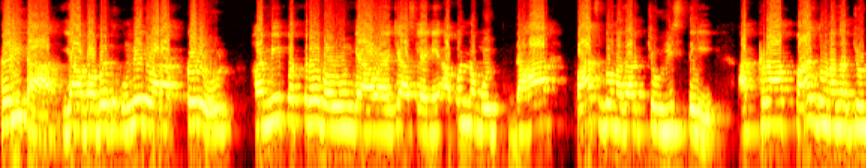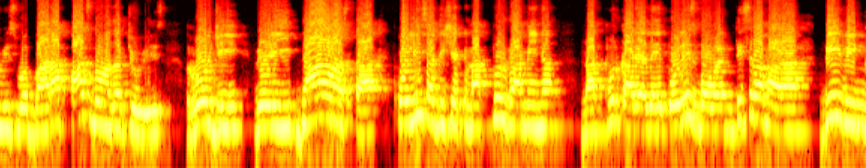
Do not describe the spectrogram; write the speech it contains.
करिता याबाबत उमेदवाराकडून हमी पत्र भरून घ्यावयाचे असल्याने आपण नमूद दहा पाच दोन हजार चोवीस ते अकरा पाच दोन हजार चोवीस व बारा पाच दोन हजार चोवीस रोजी वेळी दहा वाजता पोलीस अधीक्षक नागपूर ग्रामीण नागपूर कार्यालय पोलीस भवन तिसरा माळा B wing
